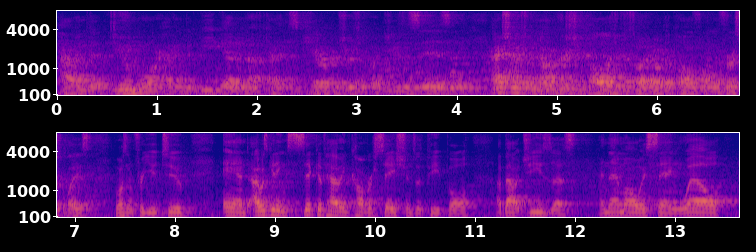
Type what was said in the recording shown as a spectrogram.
having to do more, having to be good enough, kind of these caricatures of what Jesus is. And I actually went to a non-Christian college, which is what I wrote the poem for in the first place. It wasn't for YouTube. And I was getting sick of having conversations with people about Jesus, and them always saying, well,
